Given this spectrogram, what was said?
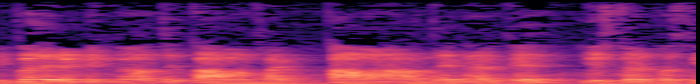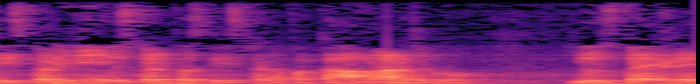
இப்போ இது ரெண்டுக்குமே வந்து காமன் ஃபேக்ட் காமனா வந்து என்ன இருக்கு? U square plus v square இங்கே u square plus v square அப்ப காமனா எடுத்துக்கிடுவோம். U squared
